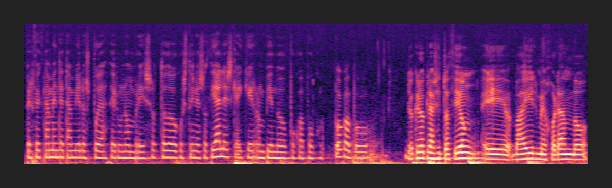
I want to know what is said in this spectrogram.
perfectamente también los puede hacer un hombre. Eso todo cuestiones sociales que hay que ir rompiendo poco a poco. Poco a poco. Yo creo que la situación eh, va a ir mejorando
